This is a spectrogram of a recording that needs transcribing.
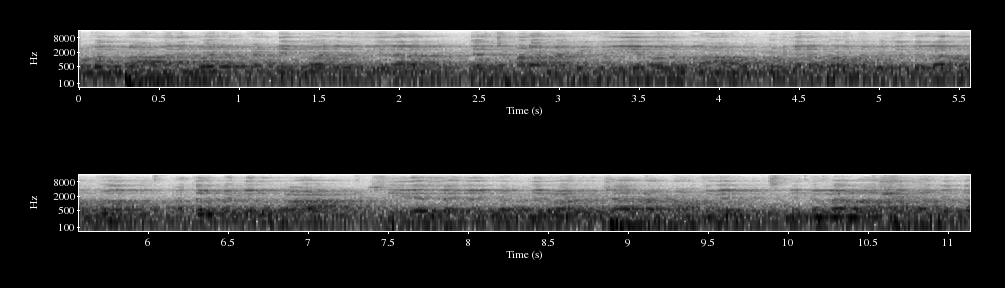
ನೋಡ್ಕೊಂಡು ಪ್ರಾಮಾಣಿಕವಾಗಿ, ಖಂಡಿತವಾಗಿ ನಮ್ಗೆ ಏನಾರ ಹೆಚ್ಚು ಮಾಡೋಕ್ಕಾಗಿತ್ತು, ಏನು ನಮ್ಮ ಆ ಹೊಡ್ತಕ್ಕಂಥದ್ದು ಎಲ್ಲ ನೋಡ್ಕೊಂಡು ಅದ್ರ ಬಗ್ಗೆನೂ ಭಾಳ ಸೀರಿಯಸ್ ಆಗಿ, ಗಂಭೀರವಾಗಿ ವಿಚಾರ ಮಾಡಿ ಮಾಡ್ತೀವಿ. ನಿಮ್ಮೆಲ್ಲರೂ ಆಶೀರ್ವಾದದಿಂದ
